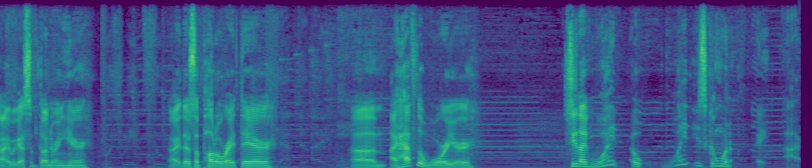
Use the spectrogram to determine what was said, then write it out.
All right, we got some thundering here. All right, there's a puddle right there. Um, I have the warrior. See, like, what? Oh, what is going? I,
